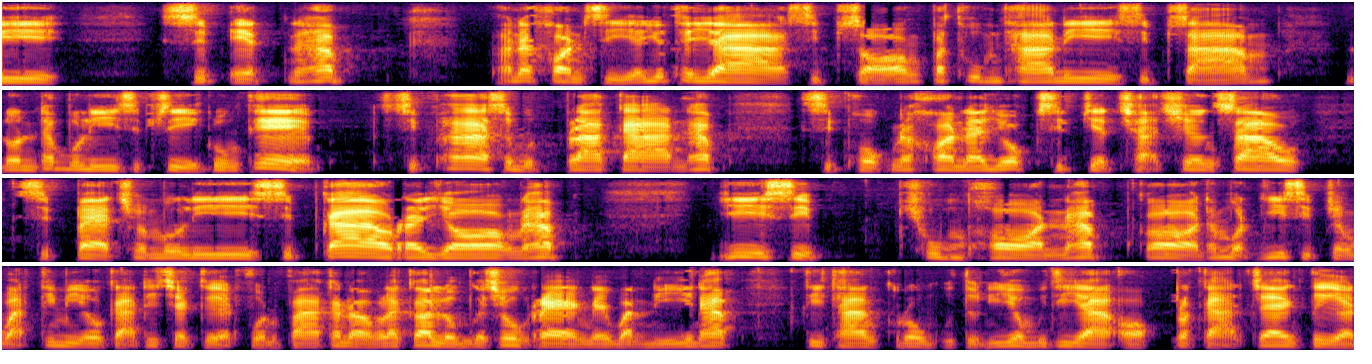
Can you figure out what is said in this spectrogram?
รี 11 นะครับ พระนครศรีอยุธยา 12 ปทุมธานี 13 นนทบุรี 14 กรุงเทพ 15 สมุทรปราการครับ 16 นครนายก 17 ฉะเชิงเซา18 ชลบุรี 19 ระยองนะครับ 20 ชุมพรนะครับ ก็ทั้งหมด 20 จังหวัดที่มีโอกาสที่จะเกิดฝนฟ้าขนอง และก็ลมกระโชกแรงในวันนี้นะครับ ที่ทางกรมอุตุนิยมวิทยาออกประกาศแจ้งเตือน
